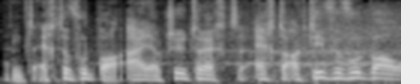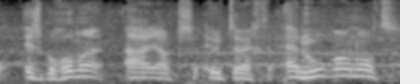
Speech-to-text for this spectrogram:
en het echte voetbal. Ajax-Utrecht, echte actieve voetbal is begonnen. Ajax-Utrecht en hoe, Ronald?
